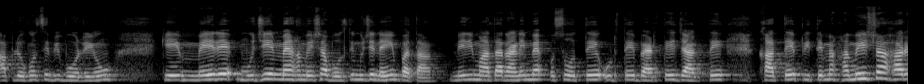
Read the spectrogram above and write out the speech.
आप लोगों से भी बोल रही हूँ कि मेरे, मुझे, मैं हमेशा बोलती, मुझे नहीं पता। मेरी माता रानी, मैं सोते, उठते, बैठते, जागते, खाते, पीते, मैं हमेशा हर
